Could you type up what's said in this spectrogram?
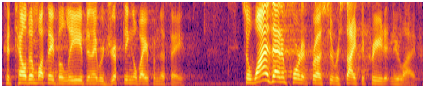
could tell them what they believed and they were drifting away from the faith. So, why is that important for us to recite the creed at New Life?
